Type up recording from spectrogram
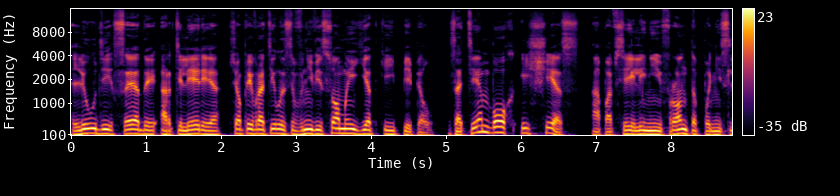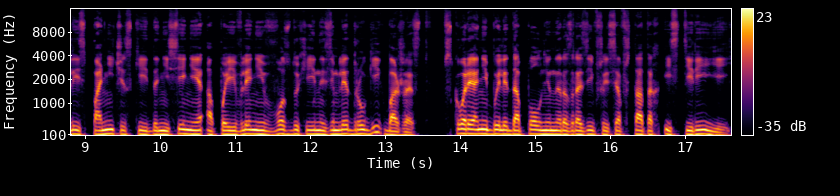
Люди, седы, артиллерия — все превратилось в невесомый едкий пепел. Затем бог исчез, а по всей линии фронта понеслись панические донесения о появлении в воздухе и на земле других божеств. Вскоре они были дополнены разразившейся в Штатах истерией,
